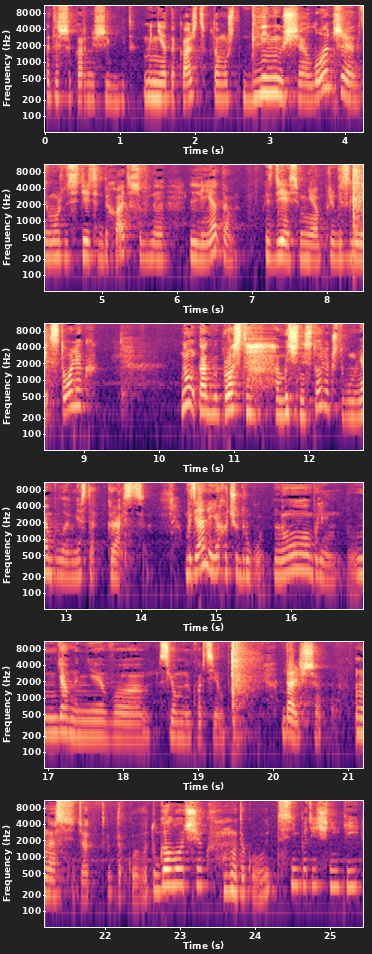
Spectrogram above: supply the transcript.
Это шикарнейший вид. Мне это кажется, потому что длиннющая лоджия, где можно сидеть отдыхать, особенно летом. Здесь мне привезли столик. Ну, как бы просто обычный столик, чтобы у меня было место краситься. В идеале я хочу другой. Но, блин, явно не в съемную квартиру. Дальше у нас идет такой вот уголочек, вот такой вот симпатичненький.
